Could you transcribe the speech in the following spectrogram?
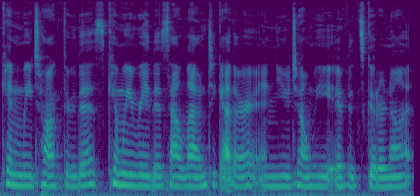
can we talk through this? Can we read this out loud together and you tell me if it's good or not?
